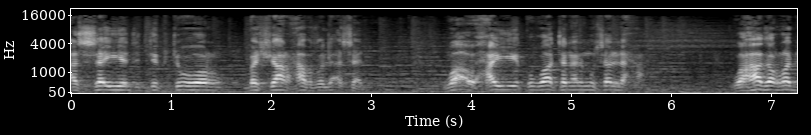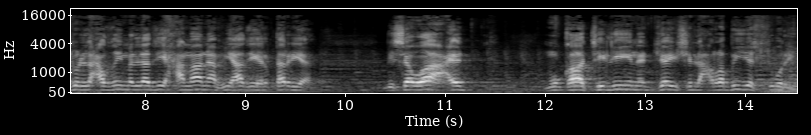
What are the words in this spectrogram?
السيد الدكتور بشار حافظ الأسد. وأحيي قواتنا المسلحة. وهذا الرجل العظيم الذي حمانا في هذه القرية بسواعد مقاتلين الجيش العربي السوري.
